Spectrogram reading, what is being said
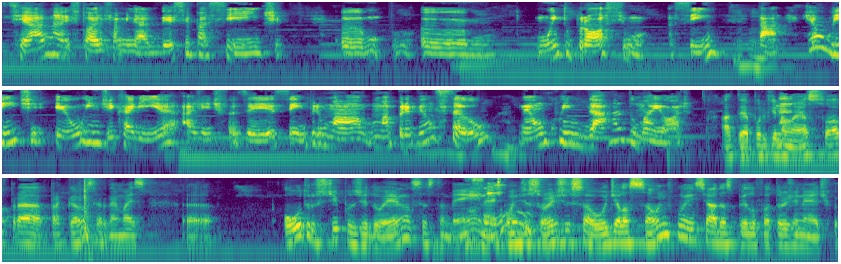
Se há na história familiar desse paciente um, um, muito próximo, assim, uhum. tá? Realmente eu indicaria a gente fazer sempre uma, uma prevenção, uhum. né? Um cuidado maior. Até porque não é só para câncer, né? Mas. Uh outros tipos de doenças também, né? Sim. né? Condições de saúde, elas são influenciadas pelo fator genético.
